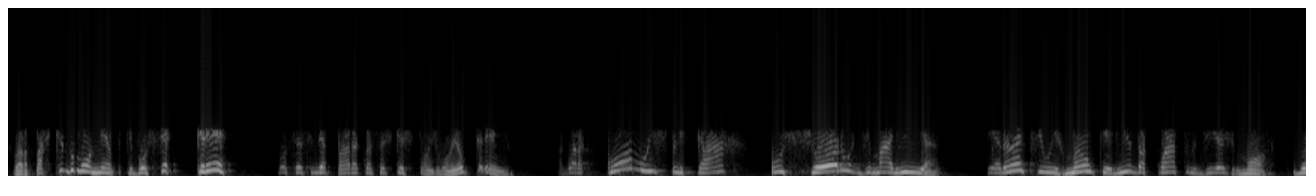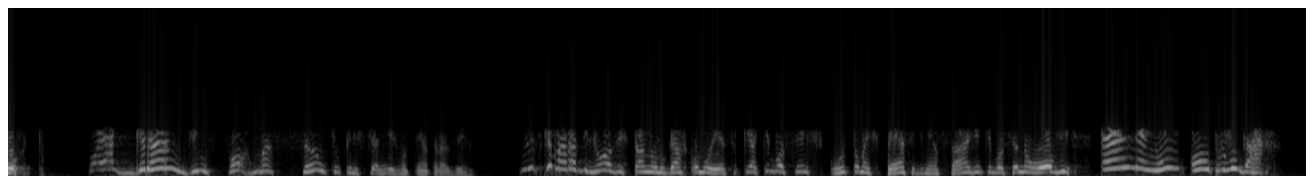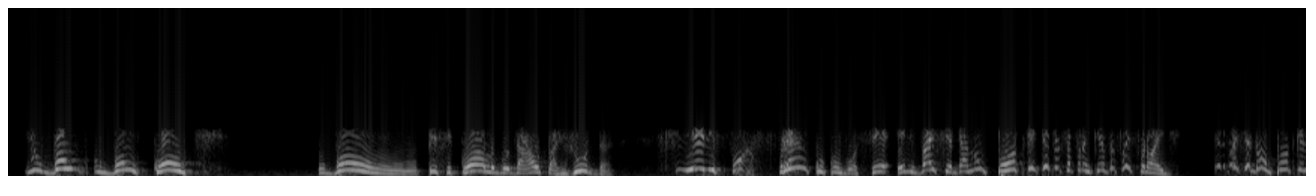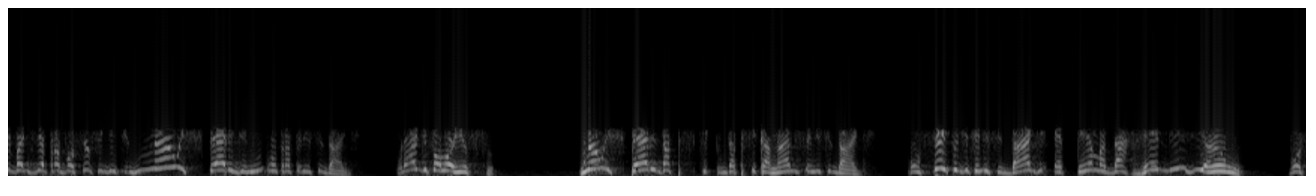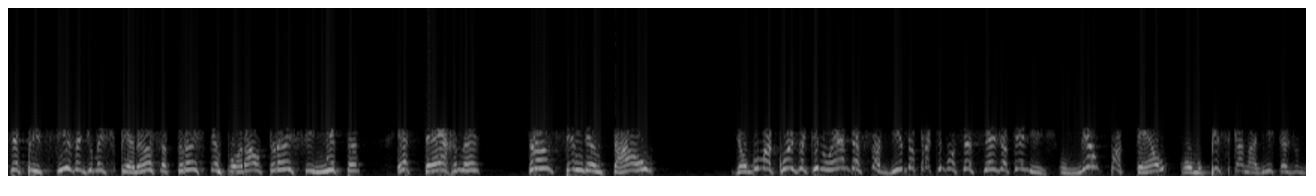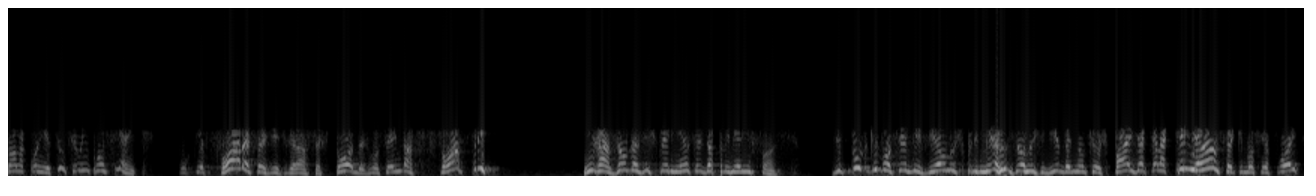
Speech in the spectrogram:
Agora, a partir do momento que você crê, você se depara com essas questões. Bom, eu creio. Agora, como explicar o choro de Maria perante o irmão querido há quatro dias morto. Qual é a grande informação que o cristianismo tem a trazer? Por isso que é maravilhoso estar num lugar como esse, porque aqui você escuta uma espécie de mensagem que você não ouve em nenhum outro lugar. E o bom, o bom coach, o bom psicólogo da autoajuda, se ele for franco com você, ele vai chegar num ponto, quem teve essa franqueza foi Freud. Ele vai chegar a um ponto que ele vai dizer para você o seguinte: não espere de mim contra a felicidade. Freud falou isso. Não espere da, da psicanálise felicidade. Conceito de felicidade é tema da religião. Você precisa de uma esperança transtemporal, transfinita, eterna, transcendental, de alguma coisa que não é dessa vida para que você seja feliz. O meu papel como psicanalista é ajudá-la a conhecer o seu inconsciente. Porque fora essas desgraças todas, você ainda sofre em razão das experiências da primeira infância. De tudo que você viveu nos primeiros anos de vida dos seus pais, aquela criança que você foi,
